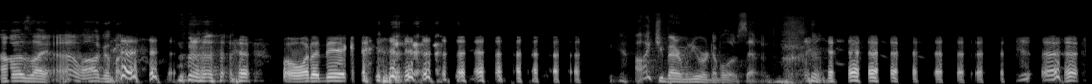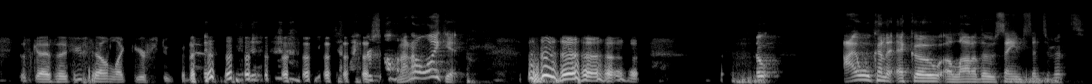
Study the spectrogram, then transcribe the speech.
I was like, oh, well, I'll go. Fuck. oh, what a dick. I liked you better when you were 007. this guy says you sound like you're stupid. You sound like yourself, and I don't like it. So I will kind of echo a lot of those same sentiments.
